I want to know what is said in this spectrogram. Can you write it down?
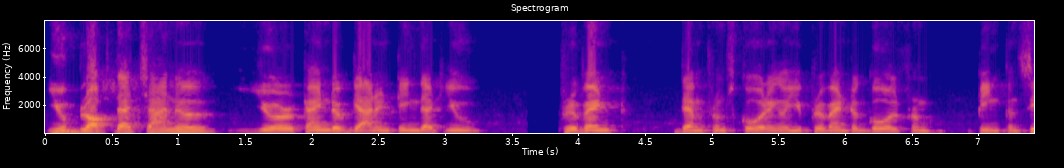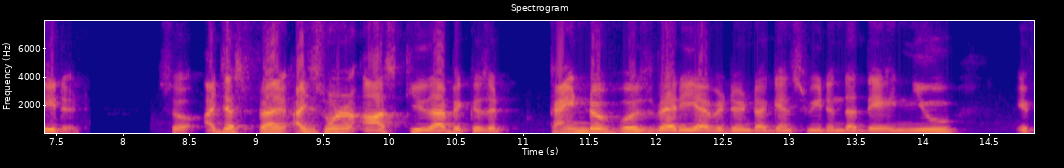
you block that channel you're kind of guaranteeing that you prevent them from scoring or you prevent a goal from being conceded so i just felt i just want to ask you that because it kind of was very evident against sweden that they knew if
